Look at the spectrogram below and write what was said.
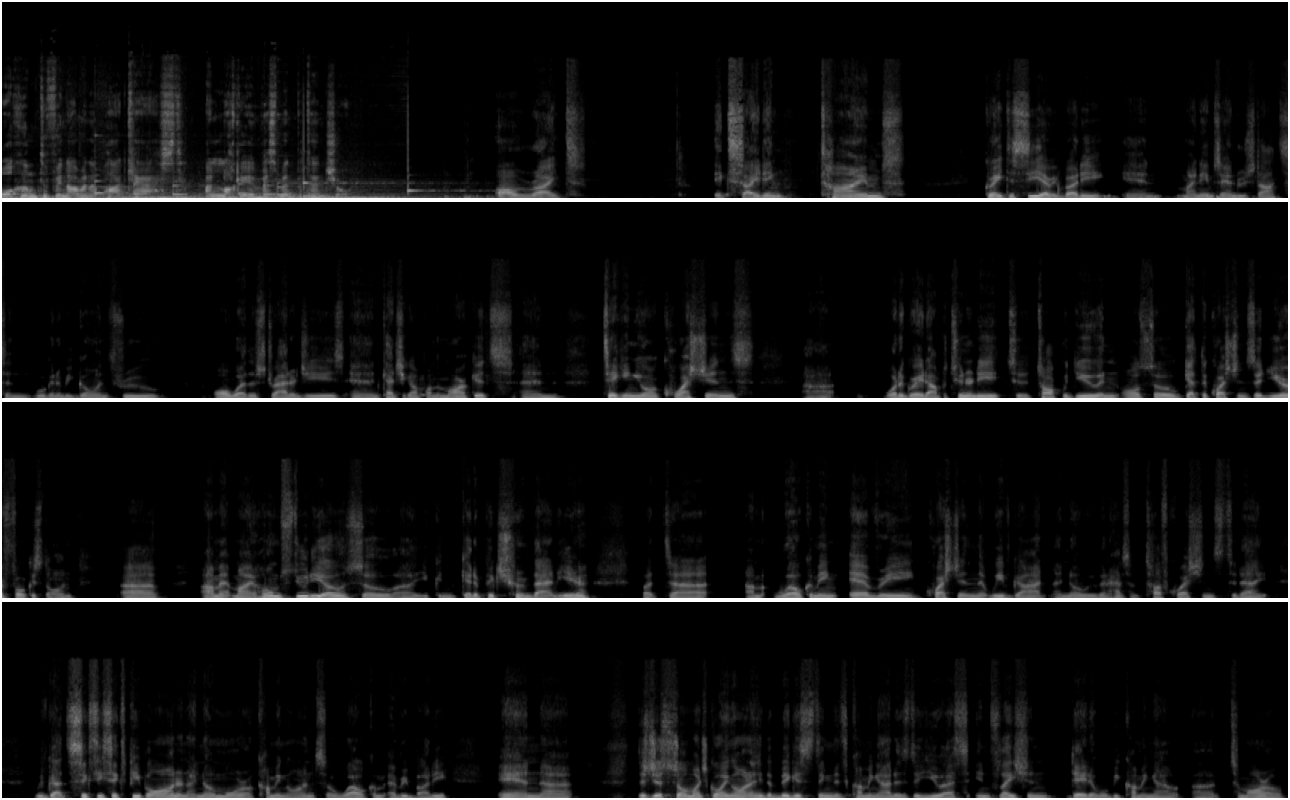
Welcome to Finnomena Podcast. Unlock your investment potential. All right. Exciting times. Great to see everybody. And my name's Andrew Stotz, and we're going to be going through all weather strategies and catching up on the markets and taking your questions. Uh, what a great opportunity to talk with you and also get the questions that you're focused on. Uh, I'm at my home studio, so uh, you can get a picture of that here. But uh, I'm welcoming every question that we've got. I know we're going to have some tough questions today. We've got 66 people on, and I know more are coming on. So welcome everybody. And uh, there's just so much going on. I think the biggest thing that's coming out is the U.S. inflation data will be coming out uh, tomorrow.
